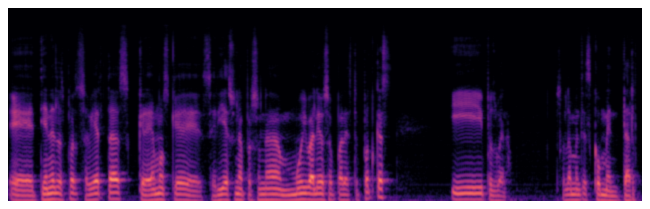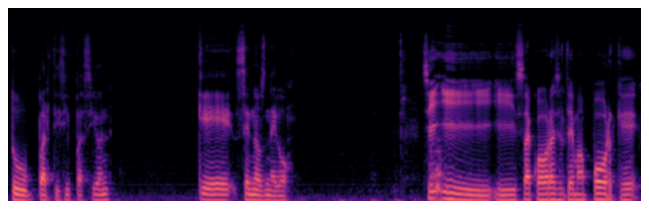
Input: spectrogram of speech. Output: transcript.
eh, tienes las puertas abiertas, creemos que serías una persona muy valiosa para este podcast. Y pues bueno, solamente es comentar tu participación que se nos negó. Sí, y, y saco ahora ese tema porque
